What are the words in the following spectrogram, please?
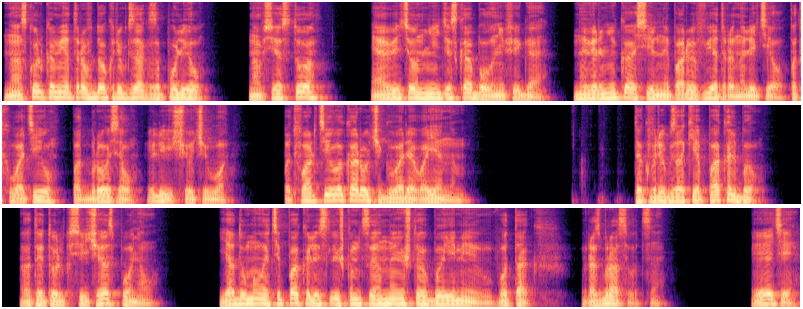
На сколько метров док рюкзак запулил? На все сто? А ведь он не дискобол нифига. Наверняка сильный порыв ветра налетел, подхватил, подбросил или еще чего. Подфартило, короче говоря, военным. Так в рюкзаке пакаль был? А ты только сейчас понял? Я думал, эти пакали слишком ценные, чтобы ими вот так разбрасываться. Эти,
